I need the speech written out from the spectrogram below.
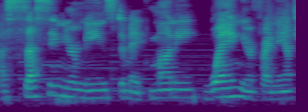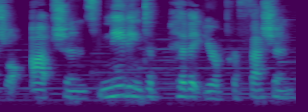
assessing your means to make money, weighing your financial options, needing to pivot your profession,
